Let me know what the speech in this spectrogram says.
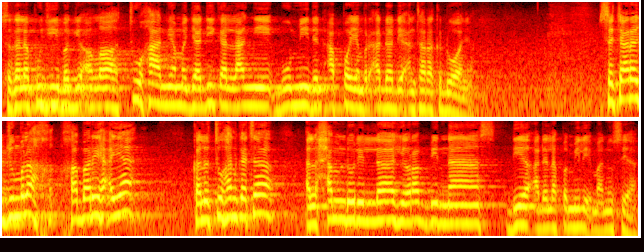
Segala puji bagi Allah Tuhan yang menjadikan langit, bumi dan apa yang berada di antara keduanya. Secara jumlah khabariah ayat kalau Tuhan kata Alhamdulillahi Rabbin Nas dia adalah pemilik manusia.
